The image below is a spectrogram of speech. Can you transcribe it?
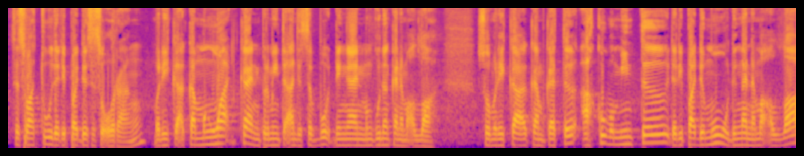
sesuatu daripada seseorang, mereka akan menguatkan permintaan tersebut dengan menggunakan nama Allah. So mereka akan berkata, aku meminta daripadamu dengan nama Allah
